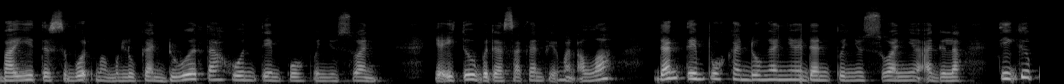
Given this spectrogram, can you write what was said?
bayi tersebut memerlukan 2 tahun tempoh penyusuan, iaitu berdasarkan firman Allah dan tempoh kandungannya dan penyusuannya adalah 30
